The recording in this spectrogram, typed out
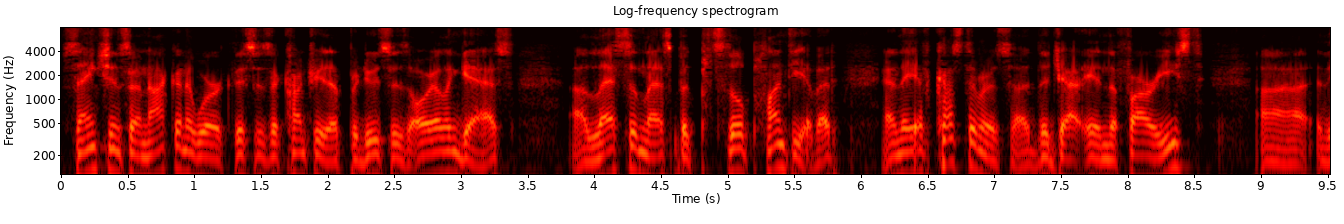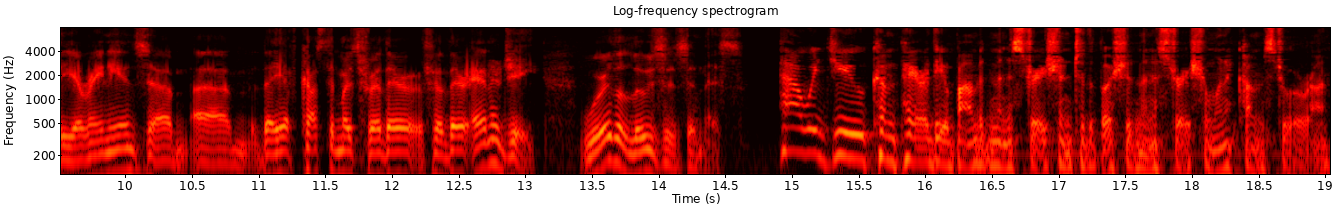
Sanctions are not going to work. This is a country that produces oil and gas uh, less and less, but still plenty of it. And they have customers uh, the, in the Far East. Uh, the Iranians, um, um, they have customers for their for their energy. We're the losers in this. How would you compare the Obama administration to the Bush administration when it comes to Iran?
